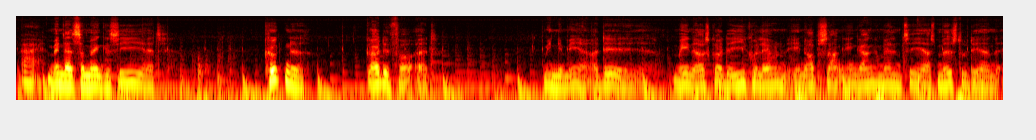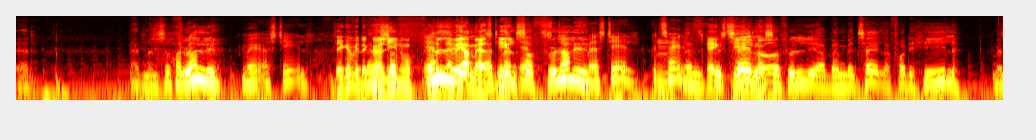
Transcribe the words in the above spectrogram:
Okay. Men altså, man kan sige, at køkkenet gør det for at minimere, og det mener jeg også godt, at I kunne lave en, en opsang en gang imellem til jeres medstuderende, at, at man Hold op. selvfølgelig... Med at stjæle. Det kan vi da gøre lige nu. selvfølgelig, Altså, lad være med at at stjæle. man Ja, stop selvfølgelig- med at stjæle. Betal. Man Man skal ikke stjæle betaler noget. selvfølgelig, og man betaler for det hele. Man betaler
